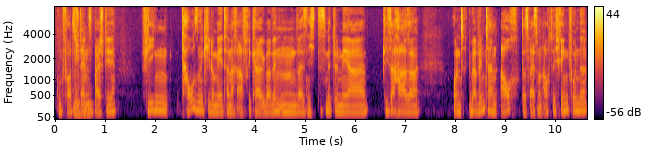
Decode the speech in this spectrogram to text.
gut vorzustellendes mhm. Beispiel. Fliegen tausende Kilometer nach Afrika, überwinden, weiß nicht, das Mittelmeer, die Sahara und überwintern auch, das weiß man auch durch Ringfunde,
